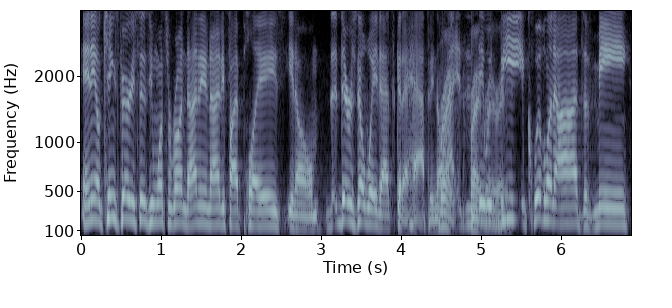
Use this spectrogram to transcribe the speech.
And, you know, Kingsbury says he wants to run 90 to 95 plays. You know, th- there's no way that's going to happen. Right, I, right, it would right, be equivalent odds of me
